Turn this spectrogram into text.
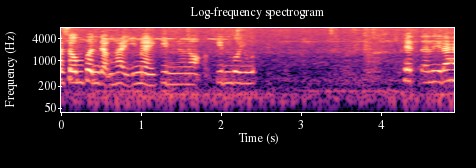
กระสมเพิ่นอยากให้อีแม่กินอยู่เนาะกินบ่หยุดเผ็ดอะไรนะ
